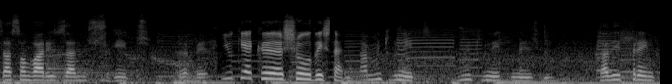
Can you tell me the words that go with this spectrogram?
Já são vários anos seguidos a ver. E o que é que achou deste ano? Está muito bonito, muito bonito mesmo. Está diferente.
